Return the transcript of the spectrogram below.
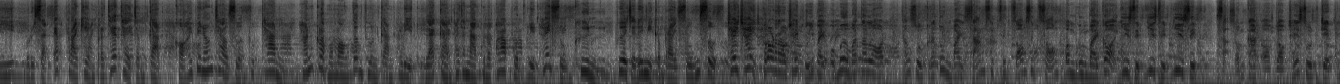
นี้ บริษัทแอปพลายเคมประเทศไทยจำกัด ขอให้พี่น้องชาวสวนทุกท่าน หันกลับมามองต้นทุนการผลิต และการพัฒนาคุณภาพผลผลิตให้สูงขึ้น เพื่อจะได้มีกำไรสูงสุด ใช่ใช่เพราะเราใช้ปุ๋ยไบโอเมอร์มาตลอด ทั้งสูตรกระตุ้นใบ 30 12 12บำรุงใบก็ 20 20 20 สะสมการออกดอกใช้สูตร 7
